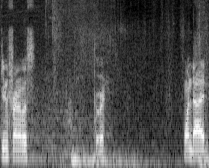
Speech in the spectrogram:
Get in front of us. Corey. One died.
